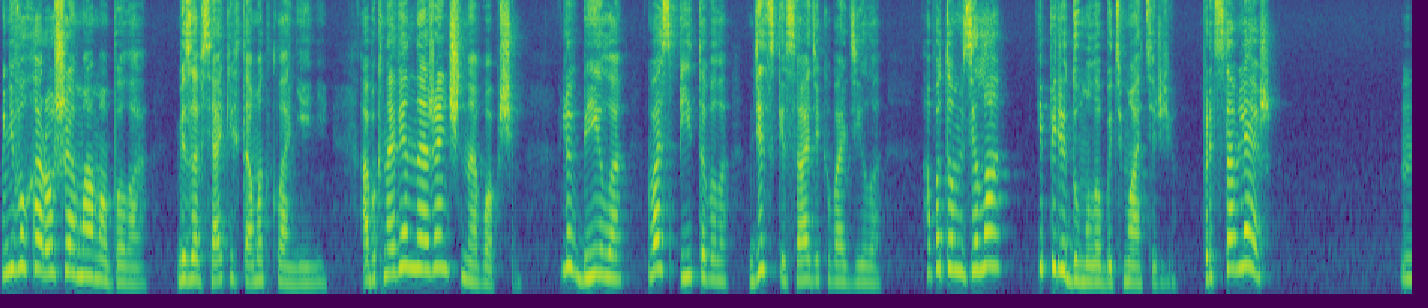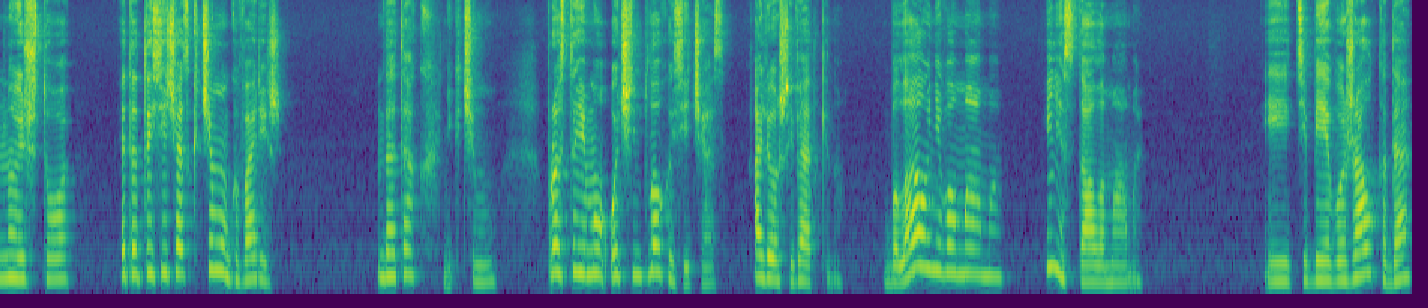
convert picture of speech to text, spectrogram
У него хорошая мама была, безо всяких там отклонений. Обыкновенная женщина, в общем. Любила, воспитывала, в детский садик водила. А потом взяла и передумала быть матерью. Представляешь? Ну и что? Это ты сейчас к чему говоришь? Да так, ни к чему. Просто ему очень плохо сейчас, Алёше Вяткину. Была у него мама и не стала мамы. И тебе его жалко, да?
